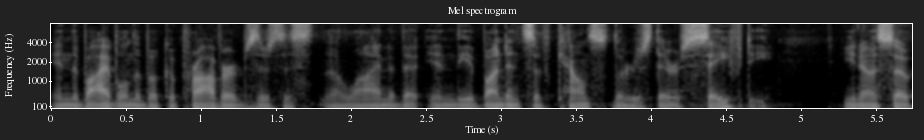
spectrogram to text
in the Bible, in the book of Proverbs, there's this line that in the abundance of counselors, there's safety. You know, so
